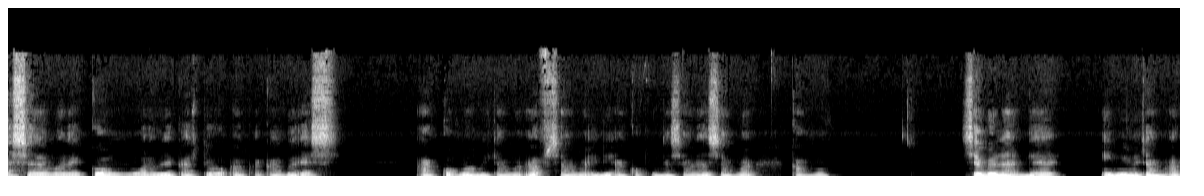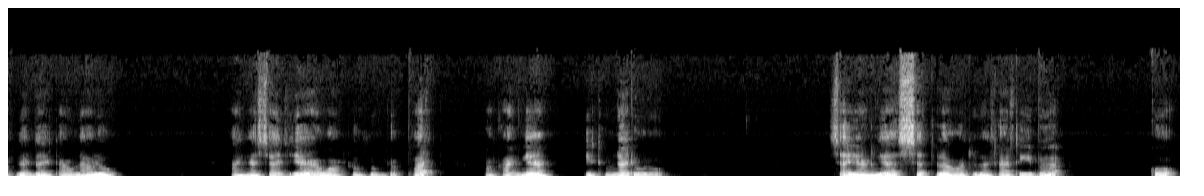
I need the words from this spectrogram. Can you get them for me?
Assalamualaikum warahmatullahi wabarakatuh. Apa kabar es? Aku mau minta maaf selama ini aku punya salah sama kamu. Sebenarnya ingin minta maafnya dari tahun lalu. Hanya saja waktu belum tepat, makanya ditunda dulu. Sayangnya setelah waktunya telah tiba, kok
